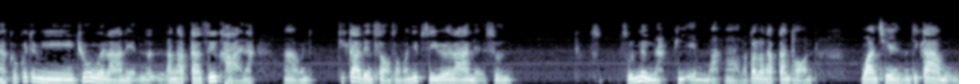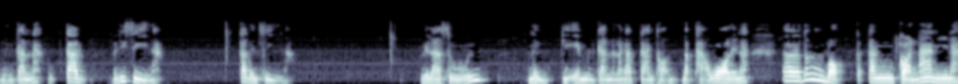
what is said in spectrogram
นะเขาก็จะมีช่วงเวลาเนี่ยระงับการซื้อขายนะอ่าวันที่9เดือน2 2024 เวลาเนี่ย0 01นะ PM นะอ่าแล้วก็ระงับการถอนวานเชนวันที่ 9 เหมือนกันนะ9วันที่ 4 นะ 9 เดือน 4 นะ เวลา 0 1 PM เหมือนกันนะระงับการถอนแบบถาวรเลยนะเอ่อต้องบอกกันก่อนหน้านี้นะ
